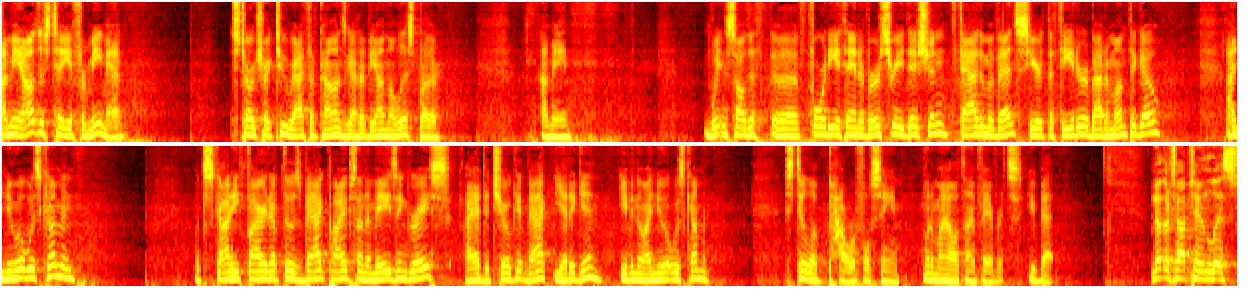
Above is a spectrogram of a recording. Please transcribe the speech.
I mean, I'll just tell you for me, man, Star Trek II Wrath of Khan's got to be on the list, brother. I mean, went and saw the uh, 40th anniversary edition, Fathom Events, here at the theater about a month ago. I knew it was coming. When Scotty fired up those bagpipes on Amazing Grace, I had to choke it back yet again, even though I knew it was coming. Still a powerful scene. One of my all time favorites. You bet. Another top 10 list,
